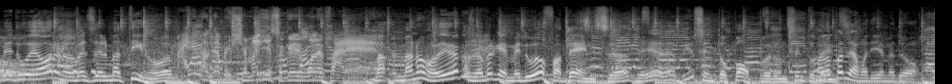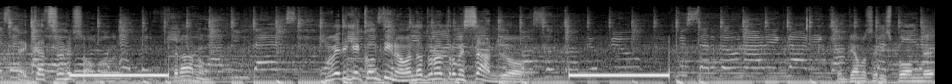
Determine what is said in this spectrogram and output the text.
M2 ore, 9 e mezza del mattino. Ma io non capisco, ma chiesto che vuole fare? Ma, ma no, volevo dire una cosa, perché M2O fa dance? Cioè, io sento pop, non sento Ma non dance. parliamo di M2O. Eh, cazzo ne so, strano. Ma vedi che continua, ha mandato un altro messaggio. Sentiamo se risponde.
